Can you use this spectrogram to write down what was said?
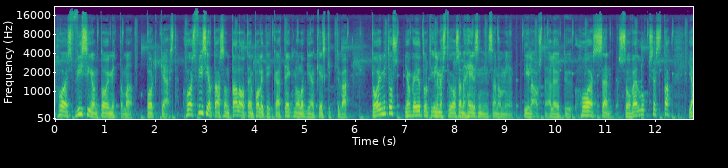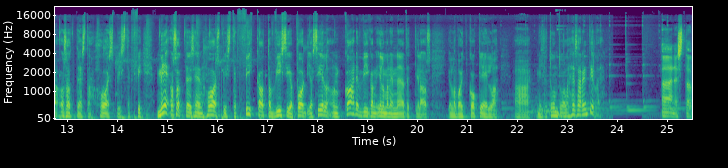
HS Vision toimittama podcast. HS Visio taas on talouteen, politiikkaan ja teknologian keskittyvä toimitus, jonka jutut ilmestyy osana Helsingin Sanomien tilausta ja löytyy HSN sovelluksesta ja osoitteesta hs.fi. Me osoitteeseen hs.fi kautta Visiopod ja siellä on kahden viikon ilmainen näytetilaus, jolla voit kokeilla, ää, miltä tuntuu olla Hesarin tilaaja. Äänestä,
